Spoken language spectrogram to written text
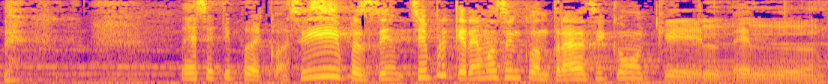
De ese tipo de cosas. Sí, pues sie- siempre queremos encontrar así como que el- el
